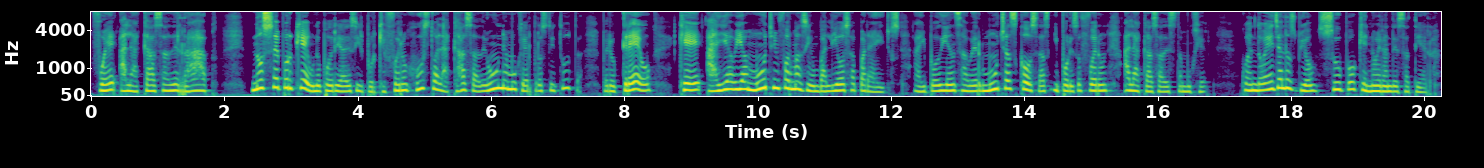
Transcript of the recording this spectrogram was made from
fue a la casa de Raab. No sé por qué, uno podría decir, porque fueron justo a la casa de una mujer prostituta, pero creo que ahí había mucha información valiosa para ellos. Ahí podían saber muchas cosas y por eso fueron a la casa de esta mujer. Cuando ella los vio, supo que no eran de esa tierra.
